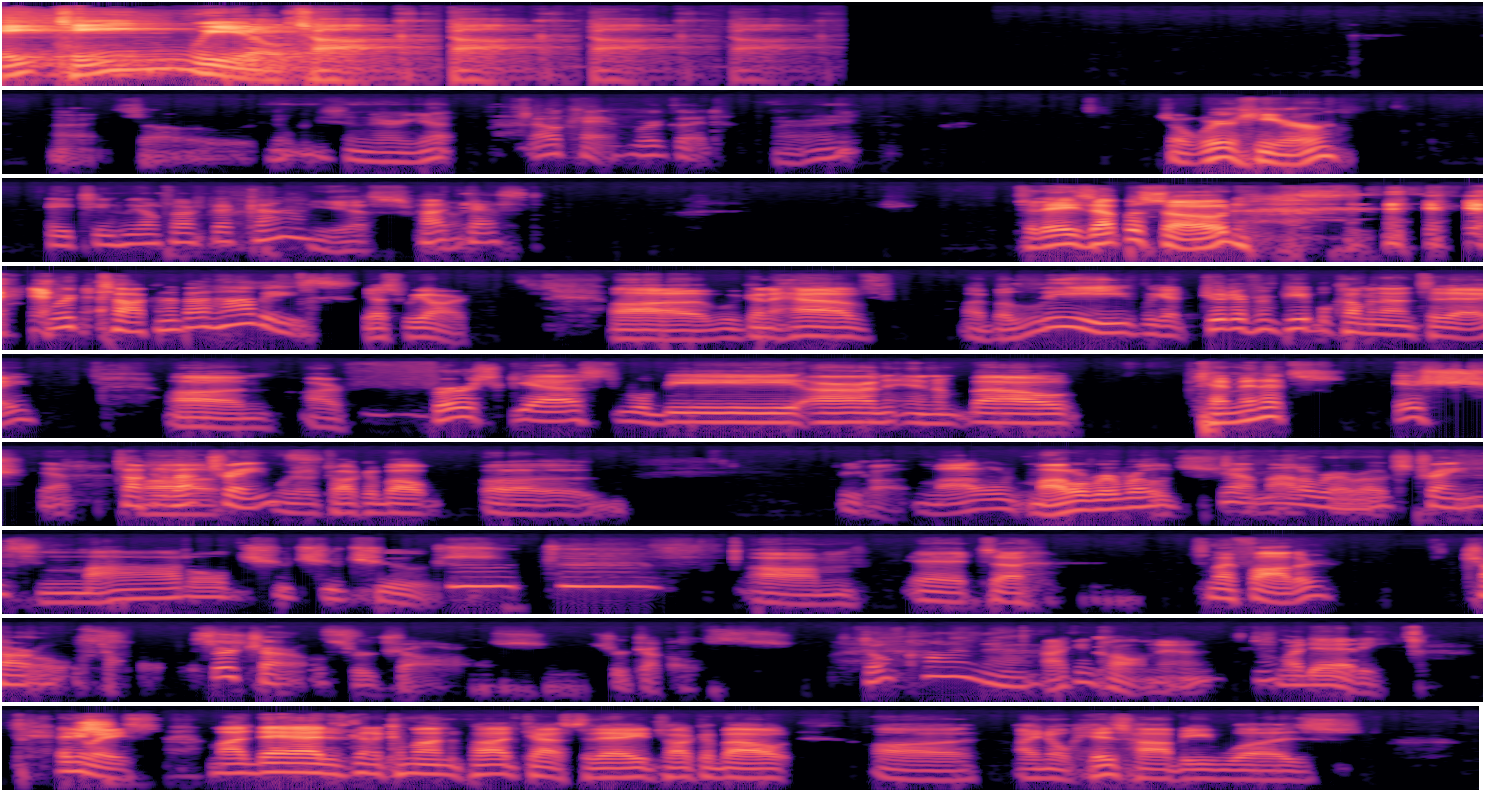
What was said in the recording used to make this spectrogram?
18 Wheel Talk. Talk, talk, talk. All right, so nobody's in there yet. Okay, we're good. All right. So we're here. 18wheeltalk.com Yes. we are. podcast. Today's episode. We're talking about hobbies. yes, we are. Uh, we're going to have, I believe, we got two different people coming on today. Um, our first guest will be on in about 10 minutes ish. Yeah, talking Uh, about trains. We're going to talk about uh, what do you call it? Model model railroads. Yeah, model railroads, trains. Model choo choo choos. Um, it uh, it's my father, Charles. Sir Charles. Sir Charles, Sir Chuckles. Don't call him that. I can call him that. It's my daddy. Anyways, my dad is going to come on the podcast today and talk about. Uh, I know his hobby was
